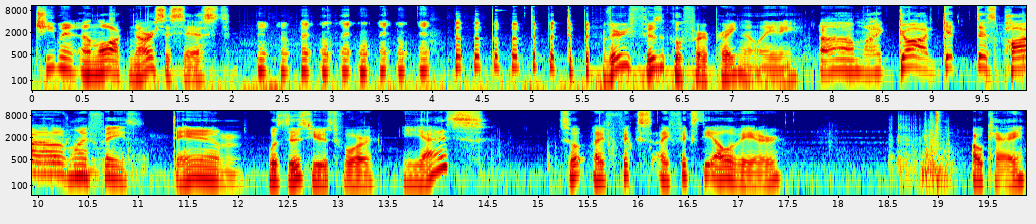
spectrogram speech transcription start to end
Achievement unlocked narcissist. Very physical for a pregnant lady. Oh my god, get this pot out of my face. Damn, what's this used for? Yes? So I fix I fix the elevator. Okay.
